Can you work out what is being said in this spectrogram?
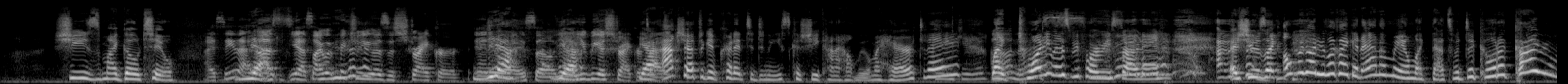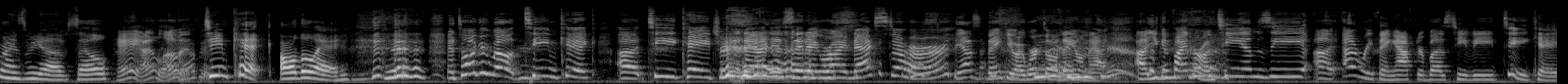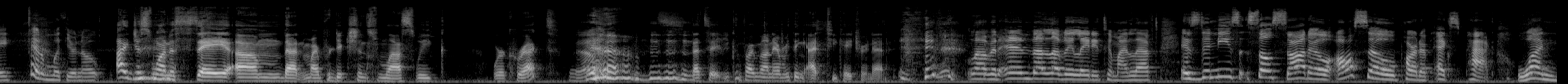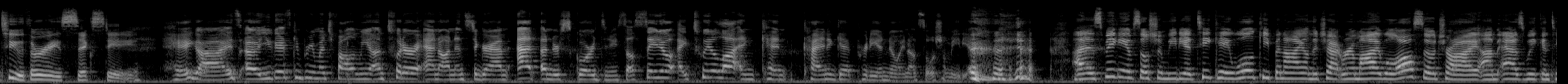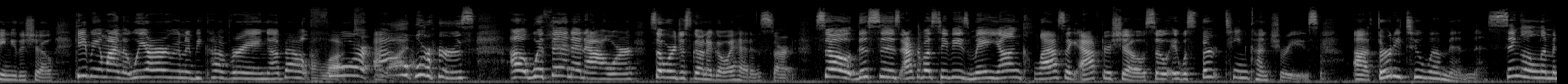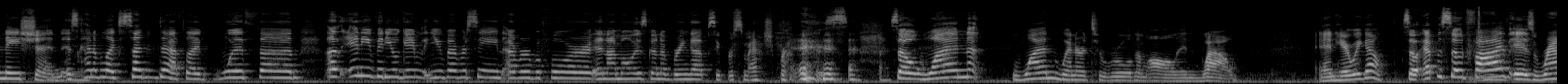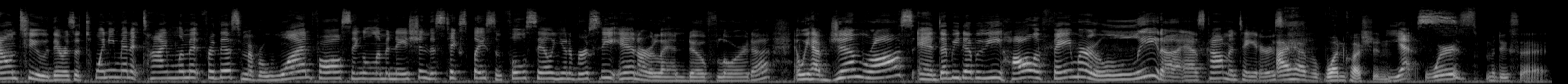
she's my go to. I see that. Yes. Yes, I would picture you as a striker anyway. Yeah. So yeah, you'd be a striker. Yeah, type. actually, I have to give credit to Denise because she kind of helped me with my hair today. you. Like Oh, nice. 20 minutes before we started. and she was like, oh my God, you look like an anime. I'm like, that's what Dakota Kai reminds me of. So, Hey, I love it. Team Kick all the way. And talking about Team Kick, uh, TK Trinidad is sitting right next to her. Yes, thank you. I worked all day on that. Uh, you can find her on TMZ, uh, everything AfterBuzz TV. TK, hit them with your note. I just want to say um, that my predictions from last week were correct. That's it. You can find me on everything at TK Trinidad. Love it. And the lovely lady to my left is Denise Salcedo, also part of X Pac 12360. Hey guys, uh, you guys can pretty much follow me on Twitter and on Instagram at underscore Denise Salcedo. I tweet a lot and can kind of get pretty annoying on social media. Uh, speaking of social media, TK will keep an eye on the chat room. I will also try um, as we continue the show. Keeping in mind that we are going to be covering about lot. four hours uh, within an hour, so we're just going to go ahead and start. So this is AfterBuzz TV's Mae Young Classic After Show. So it was 13 countries, uh, 32 women, single elimination. It's kind of like sudden death, like with um, uh, any video game that you've ever seen ever before. And I'm always going to bring up Super Smash Brothers. so one one winner to rule them all, and wow. And here we go. So, episode five is round two. There is a 20 minute time limit for this. Remember, one fall single elimination. This takes place in Full Sail University in Orlando, Florida. And we have Jim Ross and WWE Hall of Famer Lita as commentators. I have one question. Yes. Where's Medusa at?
